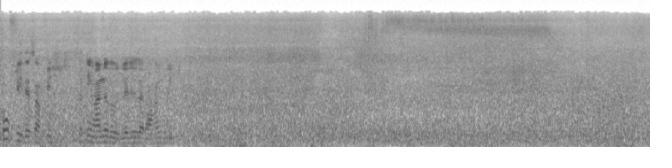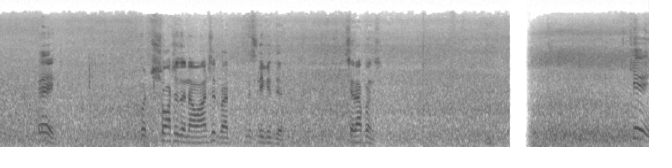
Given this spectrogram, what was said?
hopefully there's some fish sitting under those ledges that are hungry. Hey, but shorter than I wanted, but let's leave it there. See what happens. Okay,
